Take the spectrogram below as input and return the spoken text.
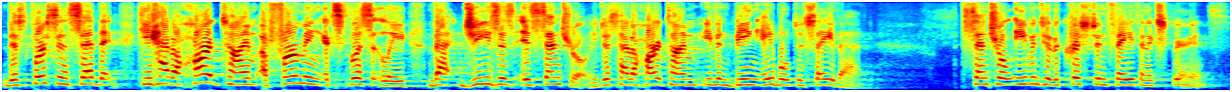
this person said that he had a hard time affirming explicitly that Jesus is central. He just had a hard time even being able to say that. Central even to the Christian faith and experience.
